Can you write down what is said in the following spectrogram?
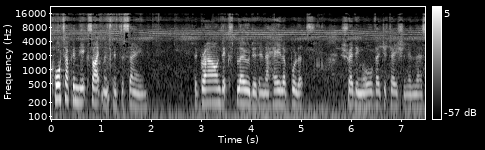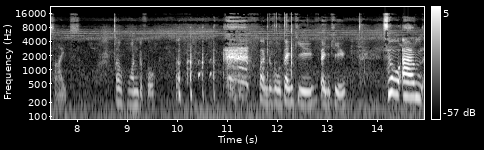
caught up in the excitement, did the same. The ground exploded in a hail of bullets, shredding all vegetation in their sights. Oh, wonderful. wonderful. Thank you. Thank you. So, um,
